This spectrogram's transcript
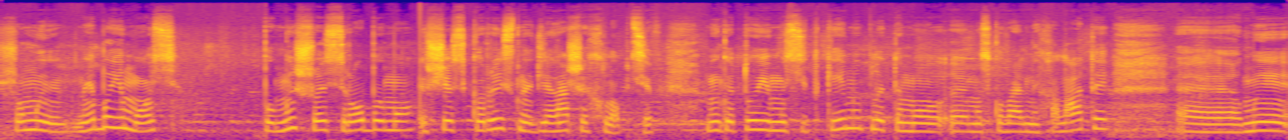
Що ми не боїмось, бо ми щось робимо, щось корисне для наших хлопців. Ми готуємо сітки, ми плетемо е, маскувальні халати, ми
